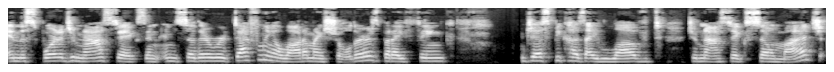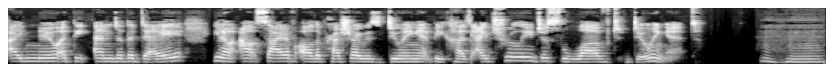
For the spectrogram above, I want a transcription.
and the sport of gymnastics. And, and so there were definitely a lot on my shoulders, but I think just because I loved gymnastics so much, I knew at the end of the day, you know, outside of all the pressure, I was doing it because I truly just loved doing it. Mm-hmm.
